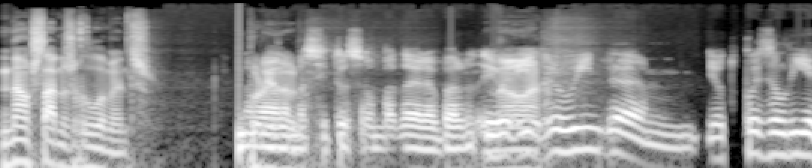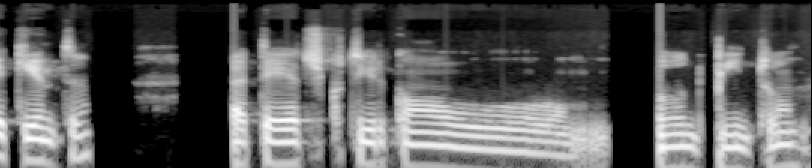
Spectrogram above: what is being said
Não está nos regulamentos. Não era uma situação bandeira. Eu, eu, eu, ainda, eu depois ali a quente, até a discutir com o Nuno Pinto,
